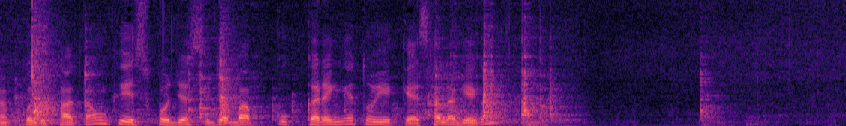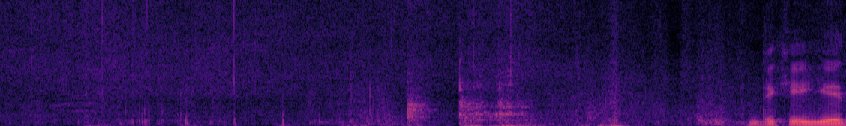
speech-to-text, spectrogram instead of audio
मैं आपको दिखाता हूँ कि इसको जैसे जब आप कुक करेंगे तो ये कैसा लगेगा। देखिए, ये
